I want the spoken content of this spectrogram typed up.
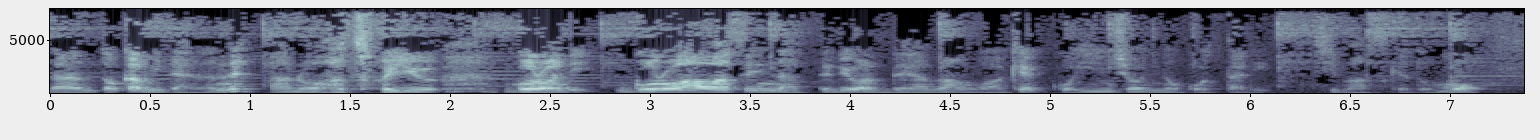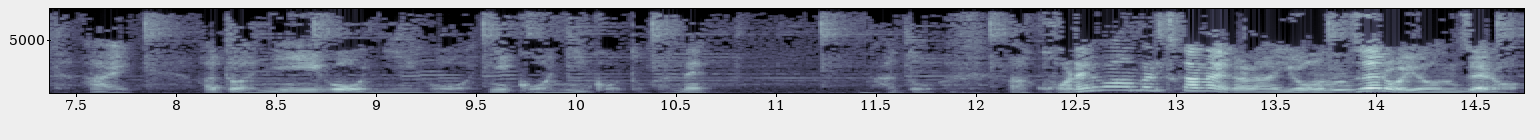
なんとかみたいなね、あの、そういう語呂に、語呂合わせになってるような電話番号は結構印象に残ったりしますけども、はい。あとは2525、2個2個とかね。あと、まあ、これはあんまり使わないかな。4040、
